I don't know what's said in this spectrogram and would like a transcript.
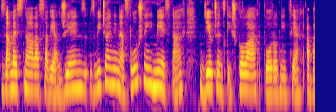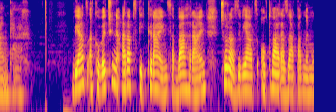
Zamestnáva sa viac žien, zvyčajne na slušných miestach, v dievčenských školách, pôrodniciach a bankách. Viac ako väčšina arabských krajín sa Bahrajn čoraz viac otvára západnému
